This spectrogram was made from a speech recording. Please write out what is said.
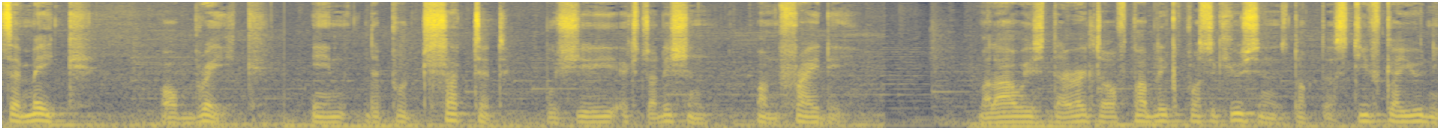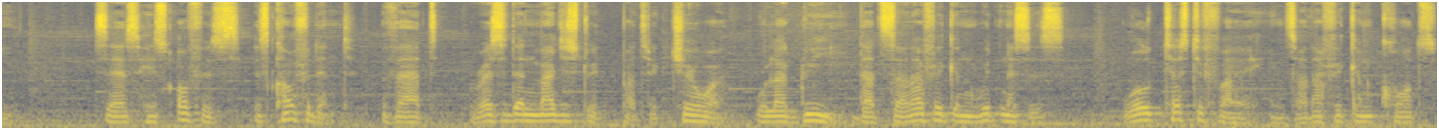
It's a make or break in the protracted Bushiri extradition on Friday. Malawi's Director of Public Prosecutions, Dr. Steve Kayuni, says his office is confident that resident magistrate Patrick Chirwa will agree that South African witnesses will testify in South African courts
